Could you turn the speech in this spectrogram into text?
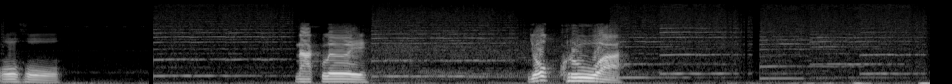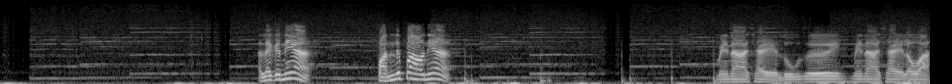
โอ้โห หนักเลย ยกครัว อะไรกันเนี่ย ฝันหรือเปล่าเนี่ย ไม่น่าใช่ลูกเอ้ย ไม่น่าใช่แล้ววะ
